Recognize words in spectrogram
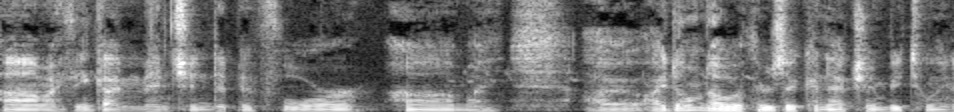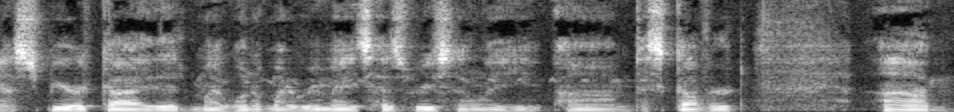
Um, I think I mentioned it before. Um, I, I, I don't know if there's a connection between a spirit guy that my one of my roommates has recently um, discovered, um,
